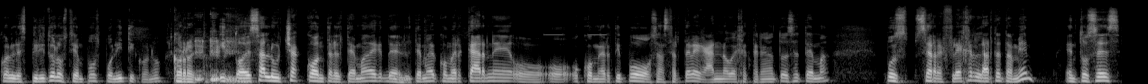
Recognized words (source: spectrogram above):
con el espíritu de los tiempos políticos, ¿no? Correcto. Y toda esa lucha contra el tema de, del tema de comer carne o, o- o comer tipo, o sea, hacerte vegano, vegetariano, todo ese tema, pues se refleja en el arte también. Entonces,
